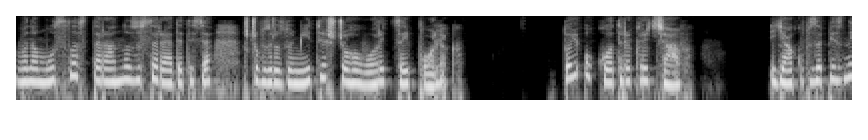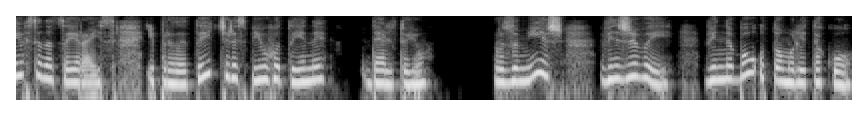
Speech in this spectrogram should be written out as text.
Вона мусила старанно зосередитися, щоб зрозуміти, що говорить цей поляк. Той укотре кричав Якуб запізнився на цей рейс і прилетить через півгодини дельтою. Розумієш, він живий, він не був у тому літаку,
